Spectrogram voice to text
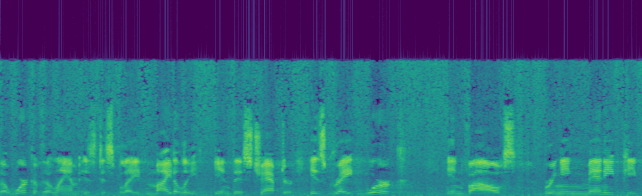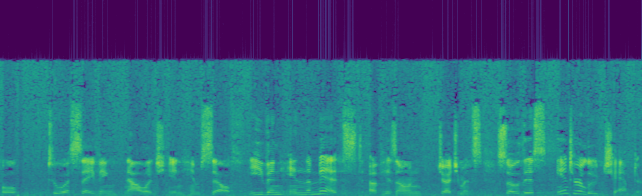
the work of the Lamb is displayed mightily in this chapter. His great work involves bringing many people to a saving knowledge in himself, even in the midst of his own judgments. So, this interlude chapter,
